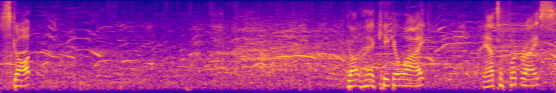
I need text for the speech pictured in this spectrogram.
Scott. Got her kick away. Now it's a foot race.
